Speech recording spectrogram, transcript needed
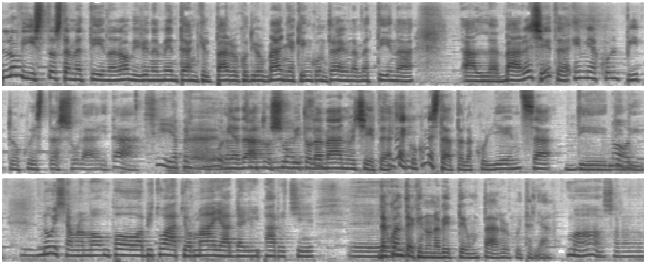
L'ho visto stamattina, no? mi viene in mente anche il parroco di Urbania che incontrai una mattina al bar, eccetera, e mi ha colpito questa solarità. Sì, Eh, apertura. mi ha c'ha dato subito bello- la sì. mano, eccetera. Sì, ecco, com'è stata l'accoglienza di... di- No, di- noi siamo un po' abituati ormai a dei parroci. eh, Da quant'è che non avete un parroco italiano? Ma saranno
